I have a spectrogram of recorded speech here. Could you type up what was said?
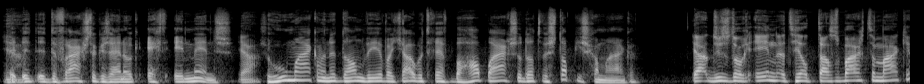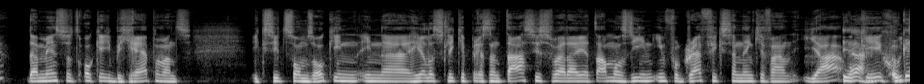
Ja. De- de vraagstukken zijn ook echt immens. Ja. Dus hoe maken we het dan weer, wat jou betreft, behapbaar, zodat we stapjes gaan maken? Ja, dus door één, het heel tastbaar te maken. Dat mensen het ook echt begrijpen. Want ik zit soms ook in, in uh, hele slikke presentaties waar dat je het allemaal ziet in infographics en denk je van ja, Ja, oké, goed.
